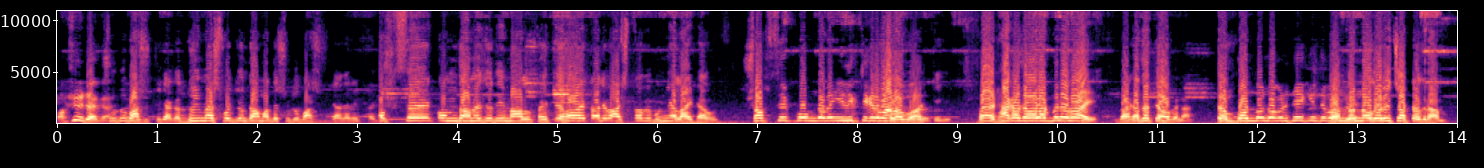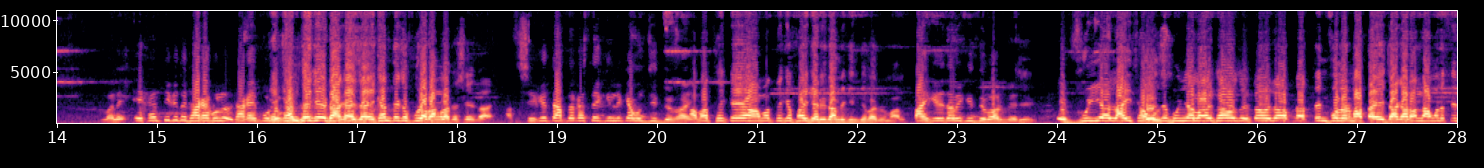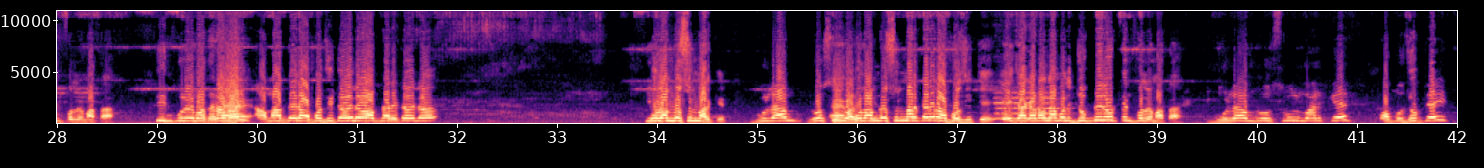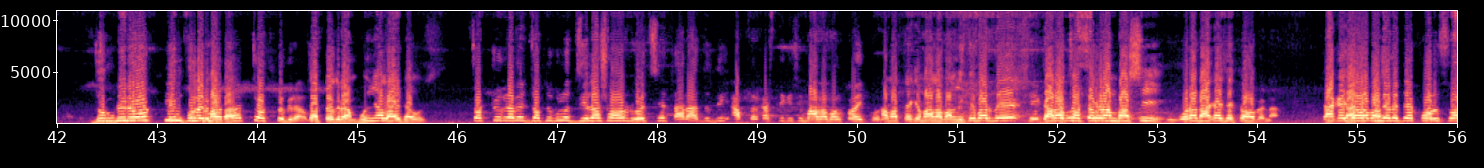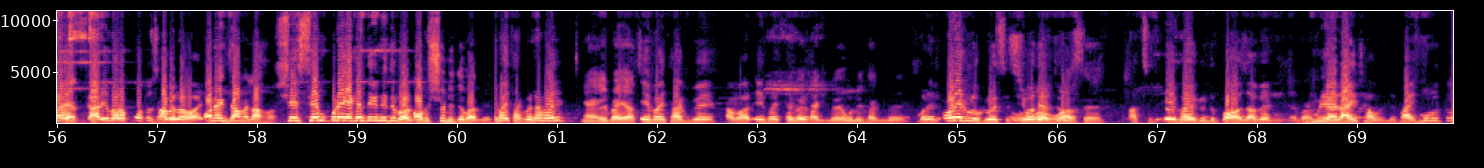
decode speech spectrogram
পাঁচশো টাকা? শুধু বাষট্টি টাকা। দুই মাস পর্যন্ত আমাদের শুধু বাষট্টি টাকা রেট থাকে সবচেয়ে কম দামে যদি মাল পাইতে হয় তাহলে আসতে হবে ভুঁইয়া লাইট হাউস সবচেয়ে কম দামে ইলেকট্রিকের মালামাল? ভাই ঢাকা যাওয়া লাগবে না ভাই? দেখা যেতে হবে না। বন্দরনগর থেকে কিনতে বন্দরনগরী চট্টগ্রাম। মানে এখান থেকে তো ঢাকাগুলো ঢাকায় এখান থেকে ঢাকায় যায় এখান থেকে পুরো বাংলাদেশে যায়। আচ্ছা সেক্ষেত্রে আপনার কাছ থেকে কিনলে কেমন জিতবে ভাই? আমার থেকে আমার থেকে পাইকারি দামে কিনতে পারবে মাল। পাইকারি দামে কিনতে। এই Bhuiyan light house light house এটা হলো আপনার তিন ফুলের মাথা। এই জায়গাটার নাম হলো তিন ফুলের মাথা। তিন ফুলের মাথা না ভাই? হ্যাঁ, আমাদের অপোজিট হইল আপনার এটা হলো গোলাম রসুন মার্কেট। গুলাম রসুল হ্যাঁ, গোলাম রসুন মার্কেটের অপোজিটে এই জায়গাটার নাম হলো জুবলি রোড তিন ফুলের মাথা। গুলাম রসুল মার্কেট অপোজিটেই জুবলি রোড তিন ফুলের মাথা। চট্টগ্রাম। চট্টগ্রাম ভুঁইয়া লাইট হাউস চট্টগ্রামের যতগুলো জেলা শহর রয়েছে তারা যদি আপনার কাছ থেকে কিছু মালামাল ক্রয় করে আমার থেকে মালামাল নিতে পারবে। যারা চট্টগ্রাম বাসী ওরা ঢাকায় যেতে হবে না। ঢাকায় যাওয়া তিন হাজার টাকা খরচ হয় গাড়ি ভাড়া কত ঝামেলা হয়? অনেক ঝামেলা হয়। সে সেম করে এখান থেকে নিতে পারবে? অবশ্যই নিতে পারবে। ভাই থাকবে না ভাই? হ্যাঁ এই ভাই আছে। এ ভাই থাকবে আবার এ ভাই থাকবে। থাকবে উনি থাকবে। মানে অনেক লোক রয়েছে সেবা দেওয়ার জন্য। আছে। আচ্ছা এই ভাই কিন্তু পাওয়া যাবে। ভাই। ভুইয়া লাইট হাউসে ভাই মূলত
